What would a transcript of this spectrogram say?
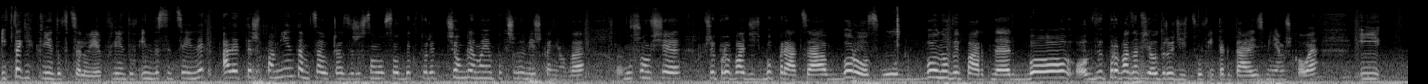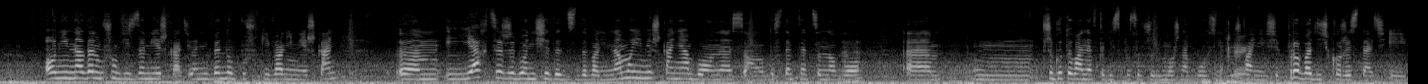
I w takich klientów celuję, klientów inwestycyjnych, ale też pamiętam cały czas, że są osoby, które ciągle mają potrzeby mieszkaniowe, Tak. muszą się przeprowadzić, bo praca, bo rozwód, bo nowy partner, bo wyprowadzam się od rodziców i tak dalej, zmieniam szkołę i oni nadal muszą gdzieś zamieszkać i oni będą poszukiwali mieszkań. I ja chcę, żeby oni się decydowali na moje mieszkania, bo one są dostępne cenowo, em, mm, przygotowane w taki sposób, żeby można było z nich już Okej. fajnie się wprowadzić, korzystać i,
